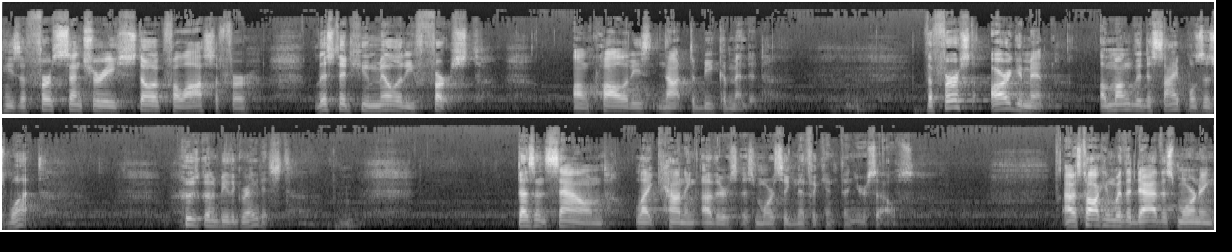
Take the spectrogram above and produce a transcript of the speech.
he's a first century Stoic philosopher, listed humility first on qualities not to be commended. The first argument among the disciples is what? Who's going to be the greatest? Doesn't sound like counting others as more significant than yourselves. I was talking with a dad this morning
